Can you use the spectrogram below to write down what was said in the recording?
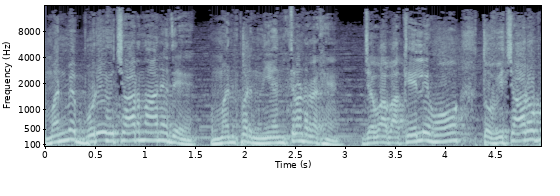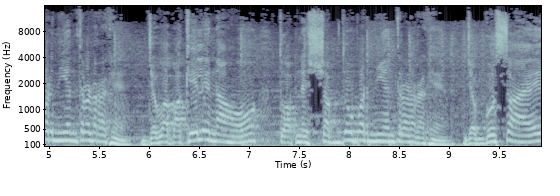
मन में बुरे विचार ना आने दें, मन पर नियंत्रण रखें। जब आप अकेले हो तो विचारों पर नियंत्रण रखें। जब आप अकेले ना हो तो अपने शब्दों पर नियंत्रण रखें। जब गुस्सा आए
